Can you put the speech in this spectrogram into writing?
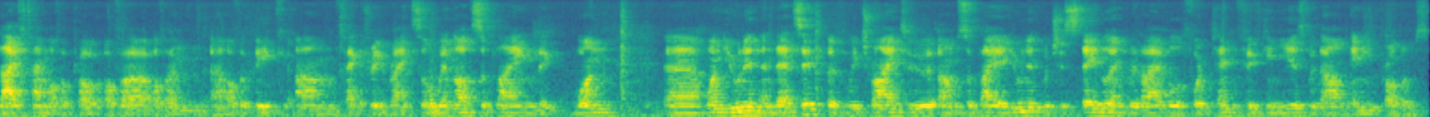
lifetime of a pro of a of an uh, of a big um, factory, right? So we're not supplying like one uh, one unit and that's it, but we try to um, supply a unit which is stable and reliable for 10, 15 years without any problems.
